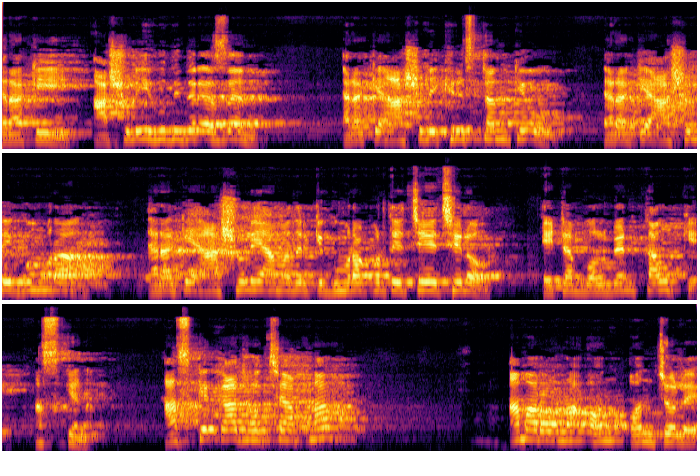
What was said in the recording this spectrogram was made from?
এরা কি আসলে ইহুদিদের এজেন্ট এরা কি আসলে খ্রিস্টান কেউ? এরা কি আসলে গুমরা? এরা কি আসলে আমাদেরকে গুমরা করতে চেয়েছিল? এটা বলবেন কালকে আজকে না। আজকে কাজ হচ্ছে আপনার, আমার অঞ্চলে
